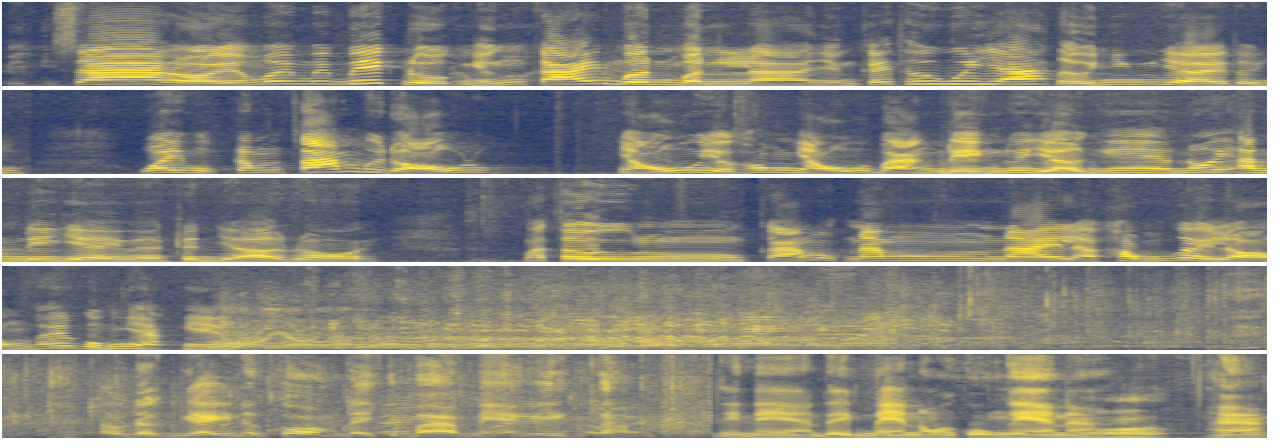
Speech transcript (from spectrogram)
Mình xa rồi mới mới biết được những cái bên mình là những cái thứ quý giá. Tự nhiên về tự nhiên quay 180 độ luôn nhậu giờ không nhậu bạn điện đưa vợ nghe nói anh đi về trên vợ rồi. Mà từ cả một năm nay là không có gây lộn thấy cũng nhạt nhẽo. Tao đừng gây nữa con để cho ba mẹ yên tâm. Đây nè để mẹ nói con nghe nè. Đó. ha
